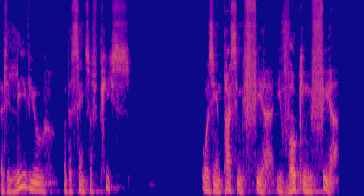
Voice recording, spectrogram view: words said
Does he leave you with a sense of peace? He enticing fear, evoking fear?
